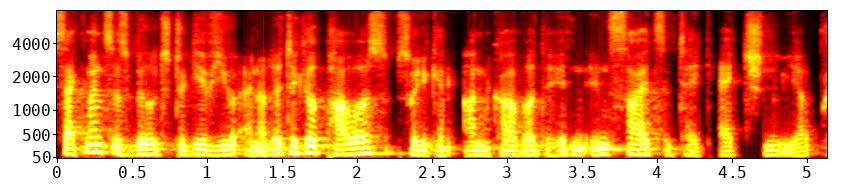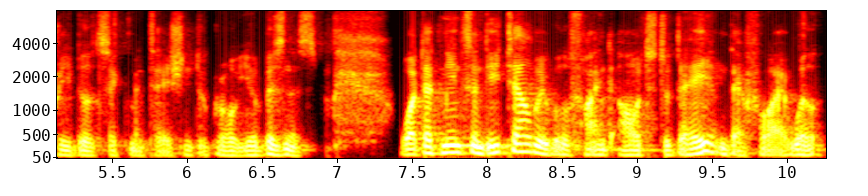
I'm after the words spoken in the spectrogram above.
Segments is built to give you analytical powers so you can uncover the hidden insights and take action via pre-built segmentation to grow your business. What that means in detail, we will find out today, and therefore I will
